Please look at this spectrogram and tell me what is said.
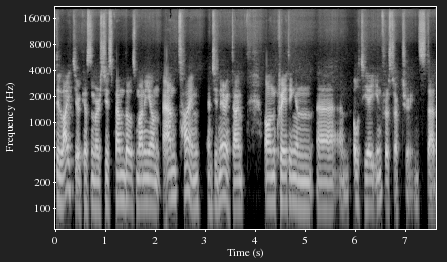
delight your customers, you spend those money on and time, engineering time, on creating an, uh, an, OTA infrastructure instead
